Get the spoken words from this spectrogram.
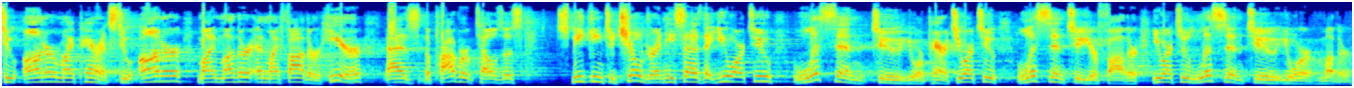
to honor my parents, to honor my mother and my father. Here, as the proverb tells us, speaking to children, he says that you are to listen to your parents. You are to listen to your father. You are to listen to your mother.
